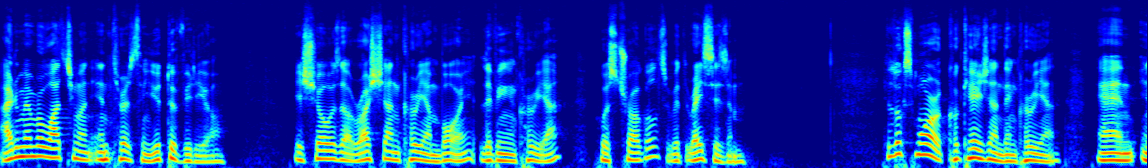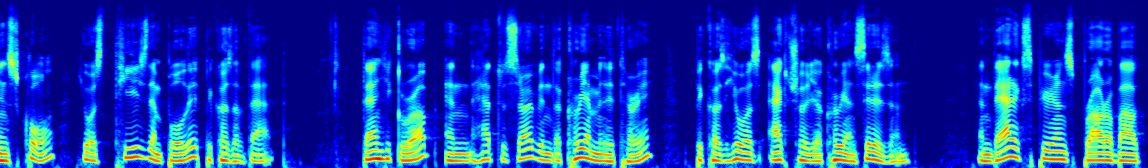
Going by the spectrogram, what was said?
I remember watching an interesting YouTube video. It shows a Russian Korean boy living in Korea who struggles with racism. He looks more Caucasian than Korean, and in school, he was teased and bullied because of that. Then he grew up and had to serve in the Korean military because he was actually a Korean citizen. And that experience brought about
